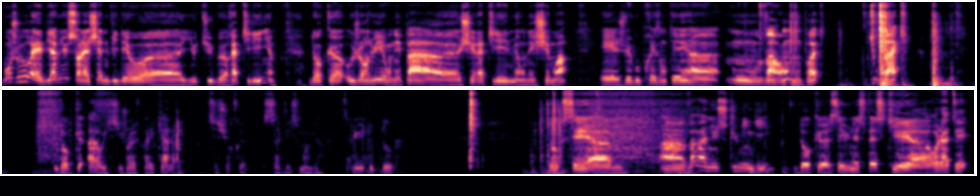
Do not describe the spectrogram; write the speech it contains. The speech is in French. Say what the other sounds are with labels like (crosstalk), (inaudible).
Bonjour et bienvenue sur la chaîne vidéo euh, YouTube Reptiline. Donc euh, aujourd'hui on n'est pas euh, chez Reptiline mais on est chez moi. Et je vais vous présenter mon varan, mon pote, Tupac. Donc, ah oui, si j'enlève pas les cales, c'est sûr que ça glisse moins bien. Salut Tup Donc c'est un Varanus cumingi. Donc c'est une espèce qui est relatée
